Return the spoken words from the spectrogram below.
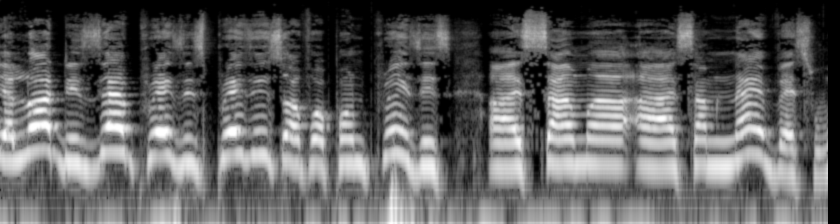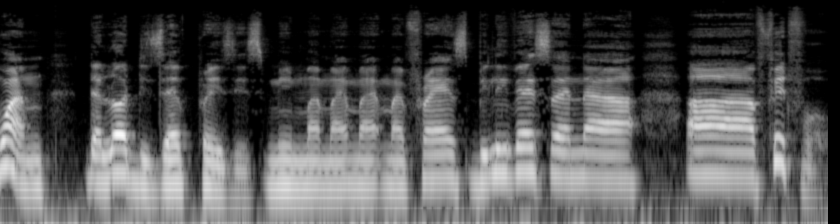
The Lord deserve praises, praises of upon praises. Uh, Psalm, uh, uh, Psalm 9, verse 1. The Lord deserve praises. Me, my, my, my, my friends, believers, and uh, uh, faithful.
